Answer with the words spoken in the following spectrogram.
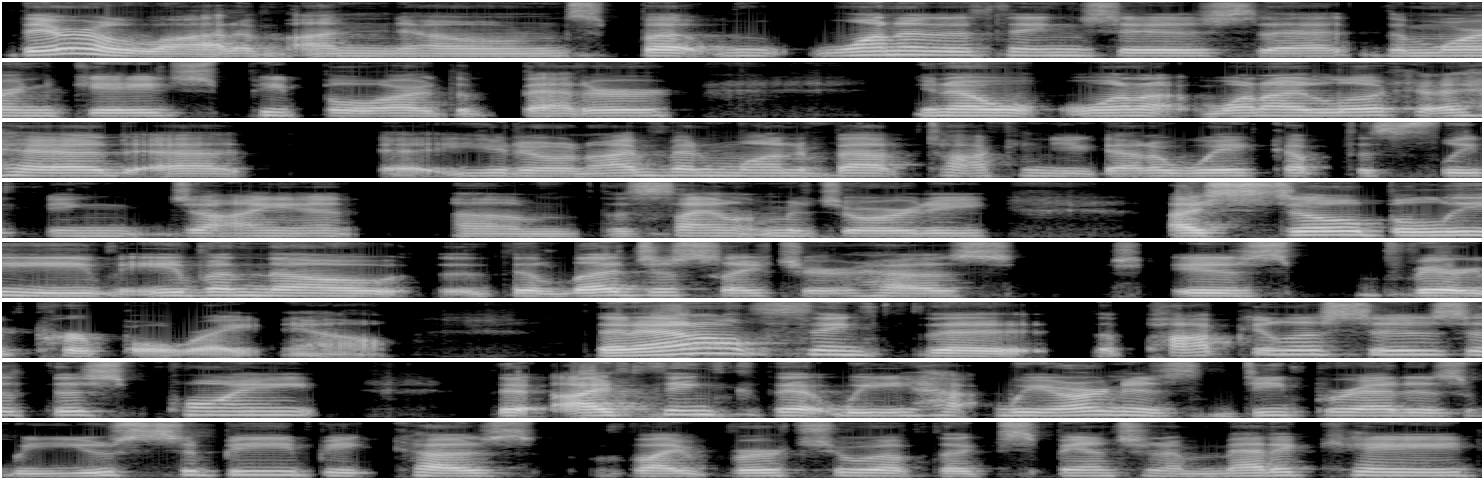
there are a lot of unknowns, but one of the things is that the more engaged people are, the better you know, when I, when I look ahead at, at you know, and I've been one about talking, you got to wake up the sleeping giant, um, the silent majority. I still believe, even though the legislature has is very purple right now, that I don't think that the populace is at this point. That I think that we ha- we aren't as deep red as we used to be because by virtue of the expansion of Medicaid,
